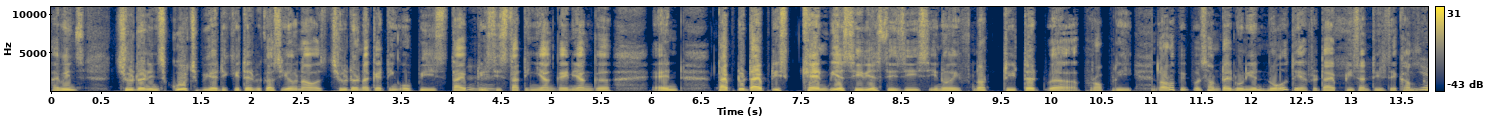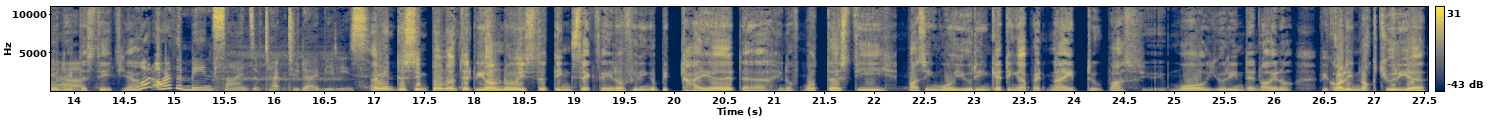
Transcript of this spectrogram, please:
I mean, children in school should be educated because even our children are getting obese. Diabetes Mm-hmm. is starting younger and younger, and type 2 diabetes can be a serious disease, you know, if not treated uh, properly. A lot of people sometimes don't even know they have the diabetes until they come to a later stage. Yeah. What are the main signs of type 2 diabetes? I mean, the simple ones that we all know is the things like, you know, feeling a bit tired, uh, you know, more thirsty, passing more urine, getting up at night to pass more urine than, you know, we call it nocturia.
